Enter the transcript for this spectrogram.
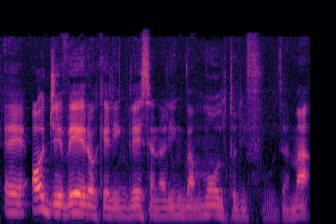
eh, oggi è vero che l'inglese è una lingua molto diffusa, ma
